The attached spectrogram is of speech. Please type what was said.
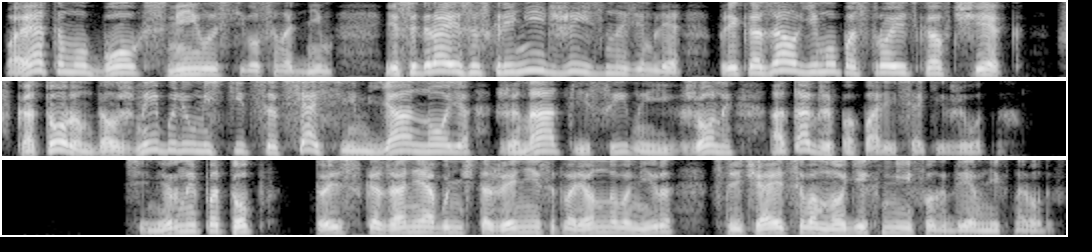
поэтому Бог смилостивился над ним — и, собираясь искоренить жизнь на земле, приказал ему построить ковчег, в котором должны были уместиться вся семья Ноя, жена, три сына и их жены, а также по паре всяких животных. Всемирный потоп, то есть сказание об уничтожении сотворенного мира, встречается во многих мифах древних народов.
